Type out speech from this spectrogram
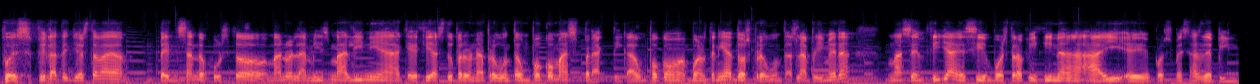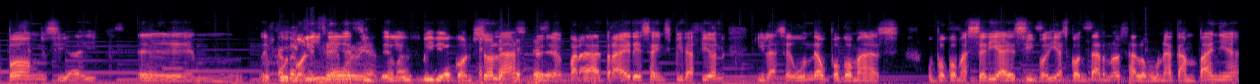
Pues fíjate, yo estaba pensando justo, Manu, en la misma línea que decías tú, pero una pregunta un poco más práctica, un poco, bueno, tenía dos preguntas. La primera, más sencilla, es si en vuestra oficina hay eh, pues mesas de ping pong, si hay eh, futbolines, si tenéis videoconsolas eh, para atraer esa inspiración. Y la segunda, un poco más un poco más seria es si podías contarnos alguna campaña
